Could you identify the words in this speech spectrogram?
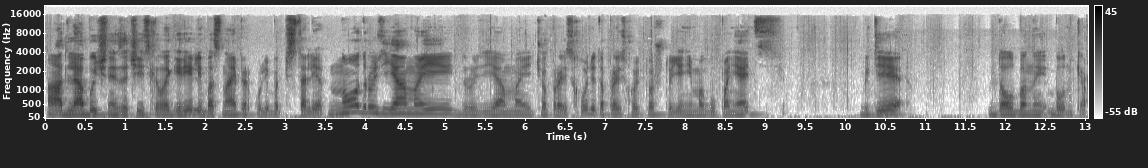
а для обычной зачистки лагерей либо снайперку, либо пистолет. Но, друзья мои, друзья мои, что происходит? А происходит то, что я не могу понять, где долбанный бункер.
